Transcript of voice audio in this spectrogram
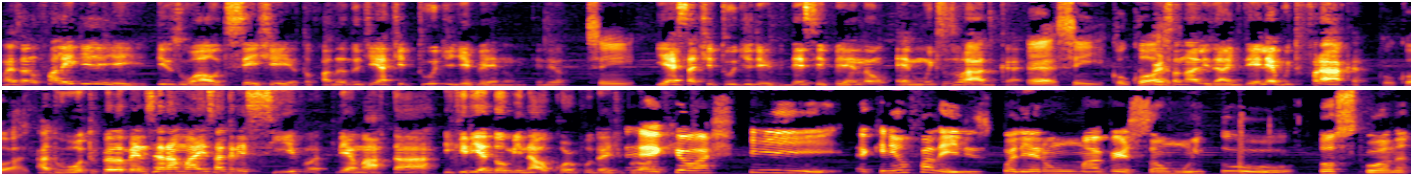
Mas eu não falei de visual, de CG, eu tô falando de atitude de Venom, entendeu? Sim. E essa atitude de- desse Venom é muito zoado, cara. É, sim, A concordo. personalidade dele é muito fraca. Concordo. A do outro, pelo menos, era mais agressiva, queria matar e queria dominar o corpo do Ed Brock. É que eu acho que. É que nem eu falei, eles escolheram uma versão muito toscona.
